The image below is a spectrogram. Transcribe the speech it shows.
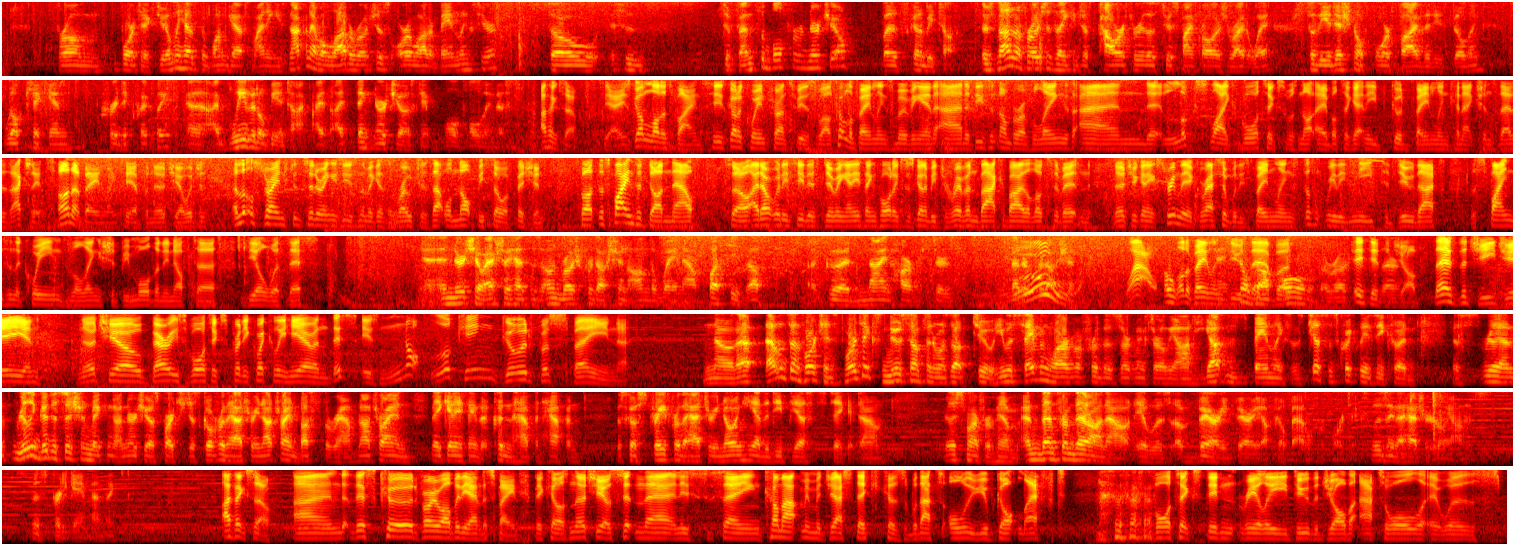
from Vortex. He only has the one gas mining. He's not going to have a lot of roaches or a lot of banelings here. So this is defensible for Nerchio, but it's going to be tough. There's not enough roaches that he can just power through those two spine crawlers right away. So the additional four or five that he's building will kick in pretty quickly, and I believe it'll be in time. I, I think Nerchio is capable of holding this. I think so. Yeah, he's got a lot of spines. He's got a Queen Transfuse as well. A couple of Banelings moving in, and a decent number of Lings, and it looks like Vortex was not able to get any good Baneling connections there. There's actually a ton of Banelings here for Nerchio, which is a little strange considering he's using them against Roaches. That will not be so efficient. But the spines are done now. So I don't really see this doing anything. Vortex is going to be driven back by the looks of it, and Nerchio getting extremely aggressive with his Banelings. Doesn't really need to do that. The Spines and the Queens and the Lings should be more than enough to deal with this. Yeah, and Nerchio actually has his own Roach production on the way now. Plus he's up a good nine Harvesters. Better Ooh. production. Wow, oh, a lot of oh, Banelings used there, but the it did there. the job. There's the GG, and Nerchio buries Vortex pretty quickly here, and this is not looking good for Spain. No, that that was unfortunate. Vortex knew something was up too. He was saving larva for the Zerglings early on. He got his Banelings just as quickly as he could. It's really really good decision making on Nerchio's part to just go for the hatchery, not try and bust the ramp, not try and make anything that couldn't happen happen. Just go straight for the hatchery, knowing he had the DPS to take it down. Really smart from him. And then from there on out, it was a very, very uphill battle for Vortex. Losing the hatchery early on is, is pretty game ending. I think so. And this could very well be the end of Spain, because Nerchio's sitting there and he's saying, come at me, Majestic, because that's all you've got left. Vortex didn't really do the job at all. It was...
